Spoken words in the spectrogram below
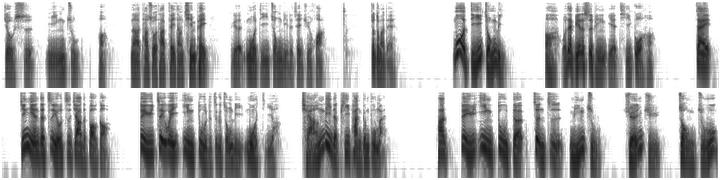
就是民主。哈，那他说他非常钦佩。这个莫迪总理的这句话，就多么的。莫迪总理哦，我在别的视频也提过哈，在今年的自由之家的报告，对于这位印度的这个总理莫迪啊，强力的批判跟不满。他对于印度的政治、民主、选举、种族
